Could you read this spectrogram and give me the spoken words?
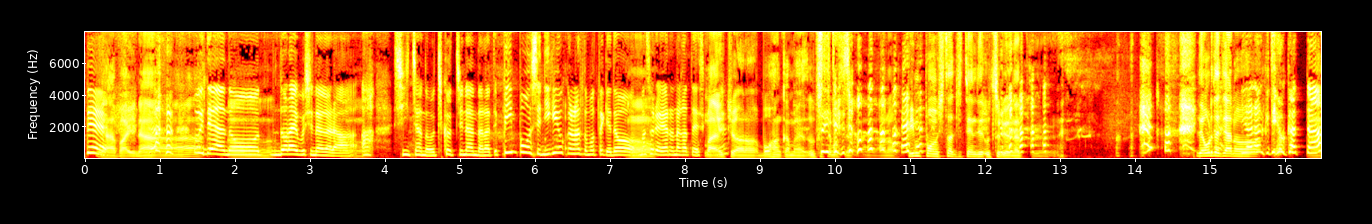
て。やばいな。それで、あのうんドライブしながら、あ、しんちゃんのおちこっちなんだなって、ピンポンして逃げようかなと思ったけど、うんまあ、それはやらなかったですけどね。まあ一応あの防犯カメラ映ってますよ あのピンポンした時点で映るようになってるで俺たちあのやらなくてよかった。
